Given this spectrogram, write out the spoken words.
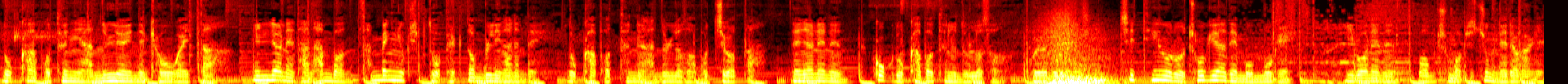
녹화 버튼이 안 눌려있는 경우가 있다. 1년에 단 한 번 360도 백덤블링 하는데 녹화 버튼을 안 눌러서 못 찍었다. 내년에는 꼭 녹화 버튼을 눌러서 보여드려야지. 치팅으로 초기화된 몸무게. 이번에는 멈춤 없이 쭉 내려가길.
